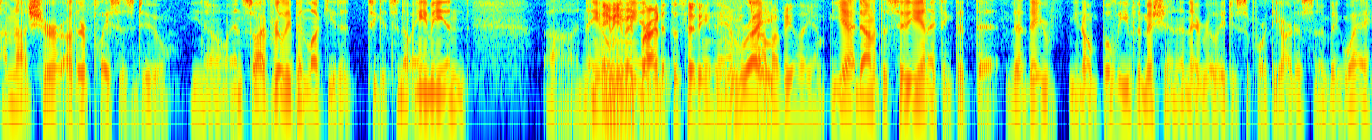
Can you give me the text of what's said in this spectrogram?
I'm not sure other places do. You know, and so I've really been lucky to to get to know Amy and uh, Naomi. Amy McBride and- at the city, and Naomi Right. Strom-Avila. Yeah. yeah, down at the city, and I think that, that that they you know believe the mission and they really do support the artists in a big way.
